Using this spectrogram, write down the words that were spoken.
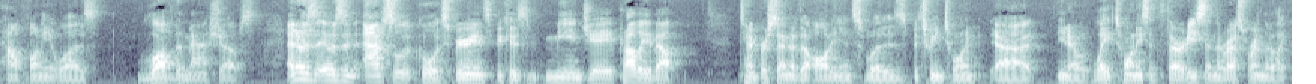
how funny it was. Love the mashups, and it was it was an absolute cool experience because me and Jay probably about ten percent of the audience was between twenty, uh, you know, late twenties and thirties, and the rest were in their like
